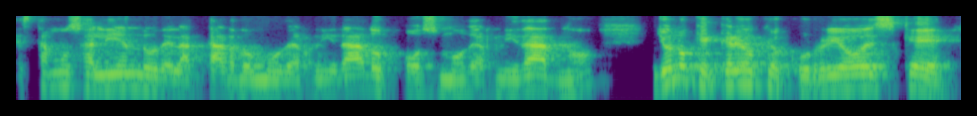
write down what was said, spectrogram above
estamos saliendo de la tardomodernidad o posmodernidad, ¿no? Yo lo que creo que ocurrió es que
